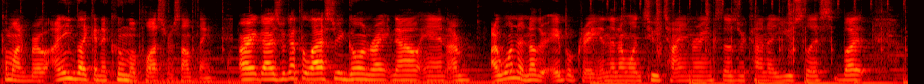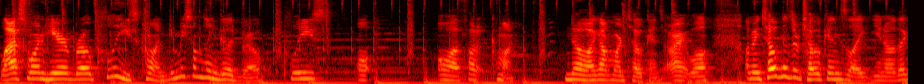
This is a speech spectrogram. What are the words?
Come on, bro. I need like an Akuma plus or something. All right, guys, we got the last three going right now, and I'm I won another April crate, and then I won two Titan ranks. Those are kind of useless, but last one here, bro. Please, come on, give me something good, bro. Please. Oh, oh, I thought. Come on. No, I got more tokens. All right, well, I mean, tokens are tokens. Like, you know, that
